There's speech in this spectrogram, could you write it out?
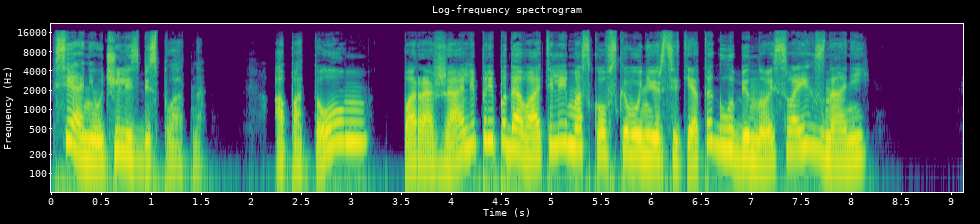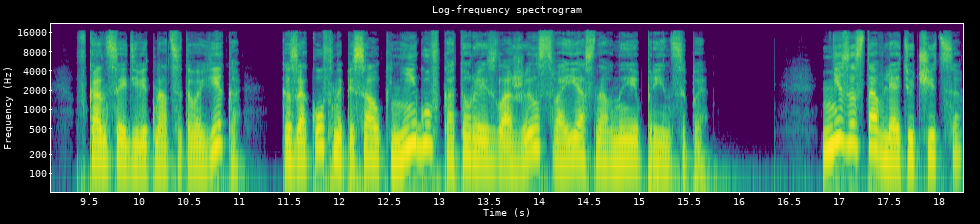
Все они учились бесплатно. А потом поражали преподавателей Московского университета глубиной своих знаний. В конце XIX века Казаков написал книгу, в которой изложил свои основные принципы. Не заставлять учиться,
